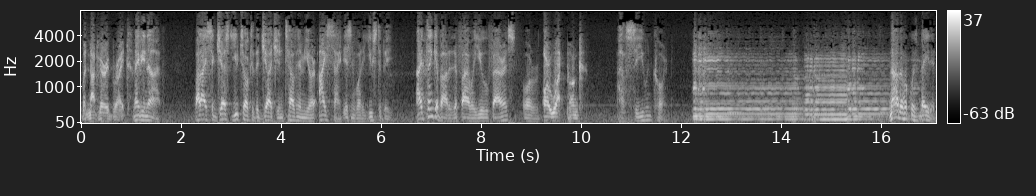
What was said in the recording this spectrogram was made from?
but not very bright. Maybe not. But I suggest you talk to the judge and tell him your eyesight isn't what it used to be. I'd think about it if I were you, Ferris, or Or what, punk? I'll see you in court. Now the hook was baited.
